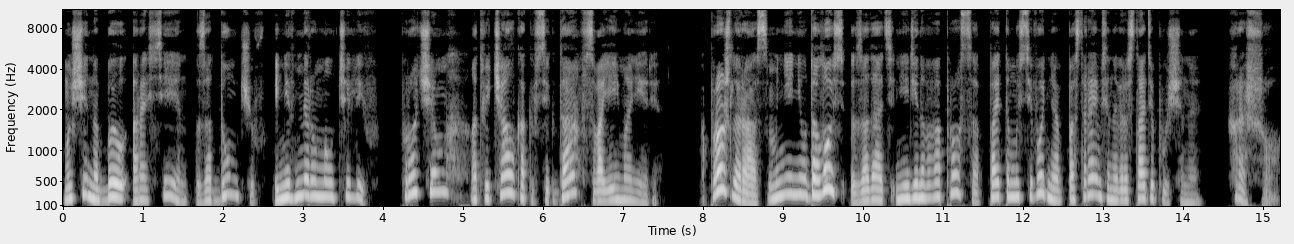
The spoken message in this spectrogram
Мужчина был рассеян, задумчив и не в меру молчалив. Впрочем, отвечал, как и всегда, в своей манере. В прошлый раз мне не удалось задать ни единого вопроса, поэтому сегодня постараемся наверстать упущенное. Хорошо.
